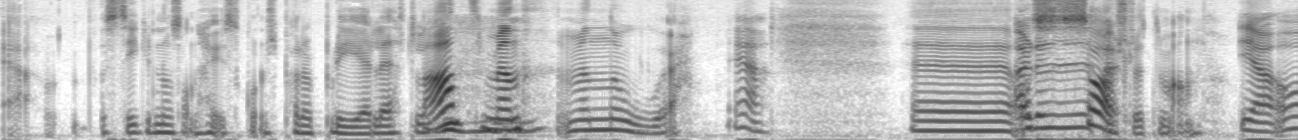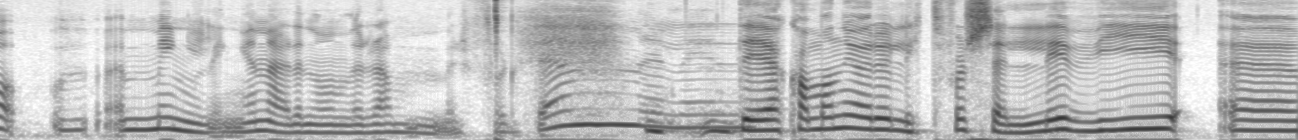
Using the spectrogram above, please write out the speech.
ja, sikkert noe sånn høyskolens paraply eller et eller annet, men, men noe. Ja. Eh, og det- så avslutter man. ja, og minglingen, er det noen rammer for den, eller? Det kan man gjøre litt forskjellig. Vi, eh,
